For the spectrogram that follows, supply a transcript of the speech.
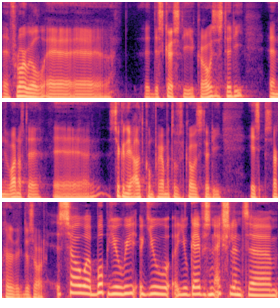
uh, Floor will uh, discuss the CAROSO study, and one of the uh, secondary outcome parameters of the CAROSO study is psychiatric disorder. So, uh, Bob, you you you gave us an excellent um,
